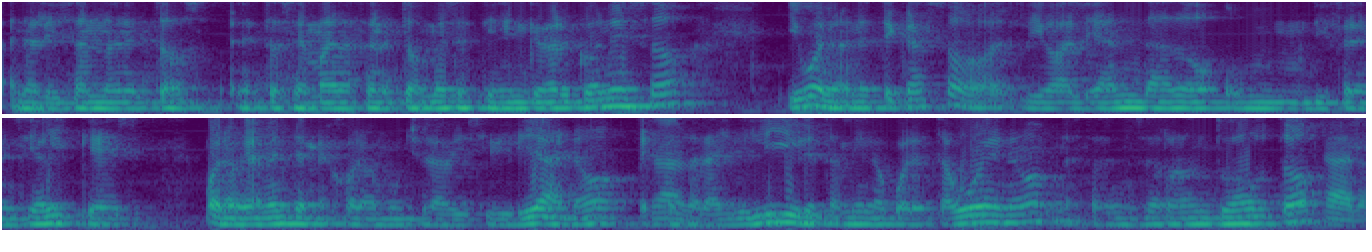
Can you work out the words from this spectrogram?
analizando en, estos, en estas semanas, en estos meses, tienen que ver con eso. Y bueno, en este caso, digo, le han dado un diferencial que es, bueno, obviamente mejora mucho la visibilidad, ¿no? Estás Claro. al aire libre también, lo cual está bueno, no estás encerrado en tu auto. Claro.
